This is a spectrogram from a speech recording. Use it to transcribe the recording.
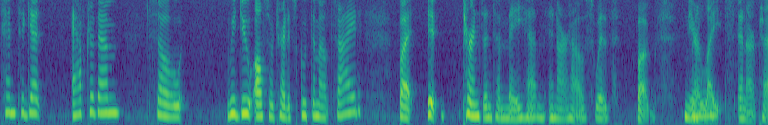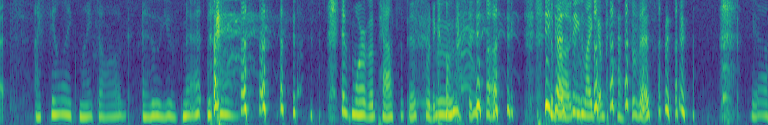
tend to get after them, so we do also try to scoot them outside, but it turns into mayhem in our house with bugs near Really? lights and our pets. I feel like my dog, who you've met, is more of a pacifist when it comes to dog. He to does bugs. seem like a pacifist. Yeah.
